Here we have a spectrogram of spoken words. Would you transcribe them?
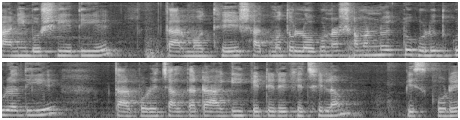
পানি বসিয়ে দিয়ে তার মধ্যে স্বাদ মতো লবণ আর সামান্য একটু হলুদ গুঁড়া দিয়ে তারপরে চালতাটা আগেই কেটে রেখেছিলাম। পিস করে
